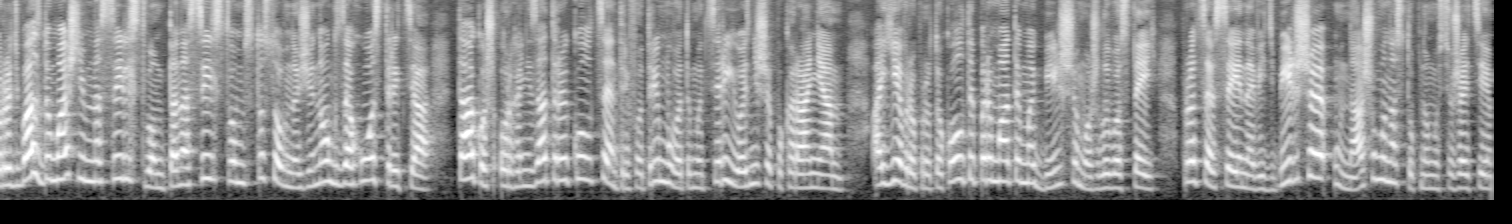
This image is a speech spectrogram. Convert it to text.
Боротьба з домашнім насильством та насильством стосовно жінок загостриться. Також організатори кол-центрів отримуватимуть серйозніше покарання. А Європротокол тепер матиме більше можливостей. Про це все і навіть більше у нашому наступному сюжеті.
